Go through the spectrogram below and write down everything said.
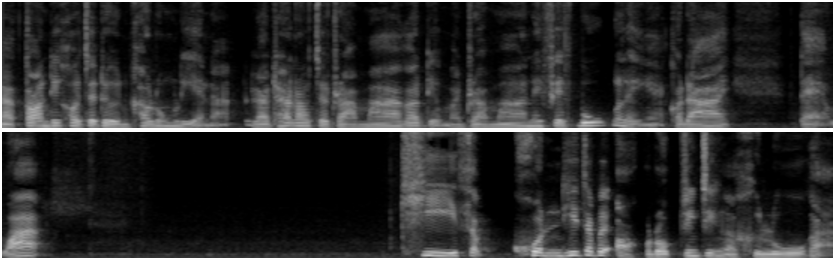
นะตอนที่เขาจะเดินเข้าโรงเรียนอะแล้วถ้าเราจะดราม่าก็เดี๋ยวมาดราม่าใน Facebook อะไรเงี้ยก็ได้ แต่ว่า คีย์สับคนที่จะไปออกรบจริง ๆอะคือลูกอะ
